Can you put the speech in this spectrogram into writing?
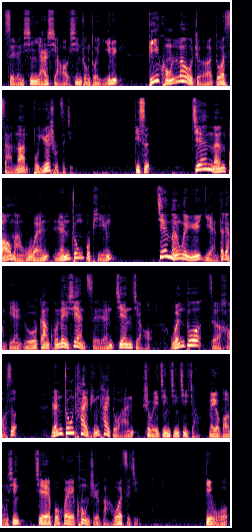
此人心眼小，心中多疑虑。鼻孔漏者多散漫，不约束自己。第四，肩门饱满无纹，人中不平。肩门位于眼的两边，如干枯内陷，此人尖角，纹多则好色。人中太平太短，是为斤斤计较，没有包容心，且不会控制把握自己。第五，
